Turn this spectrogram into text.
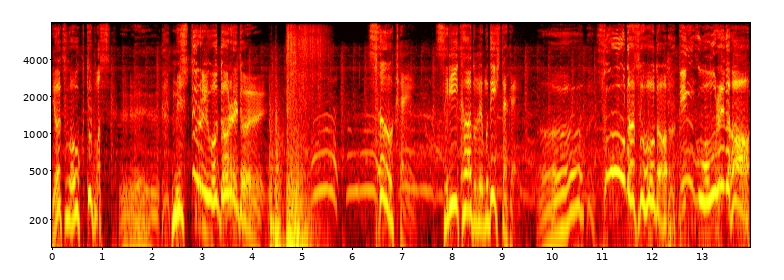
奴はオクトパス、えー、ミステリーは誰だそうかい。スリーカードでもできたかい。ああそうだそうだ。ビンゴは俺だ。は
